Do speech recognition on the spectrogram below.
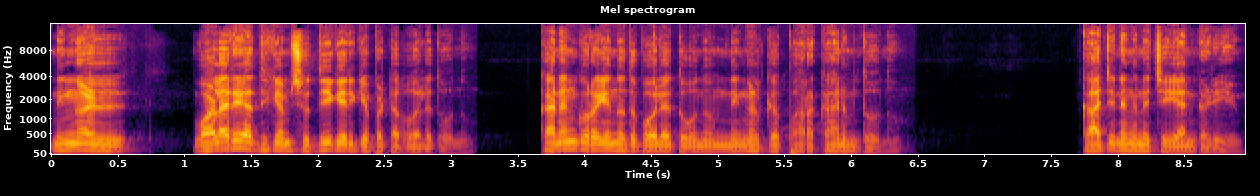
നിങ്ങൾ വളരെയധികം ശുദ്ധീകരിക്കപ്പെട്ട പോലെ തോന്നും. കനം കുറയുന്നത് പോലെ തോന്നും. നിങ്ങൾക്ക് പറക്കാനും തോന്നും. കാറ്റിനങ്ങനെ ചെയ്യാൻ കഴിയും.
